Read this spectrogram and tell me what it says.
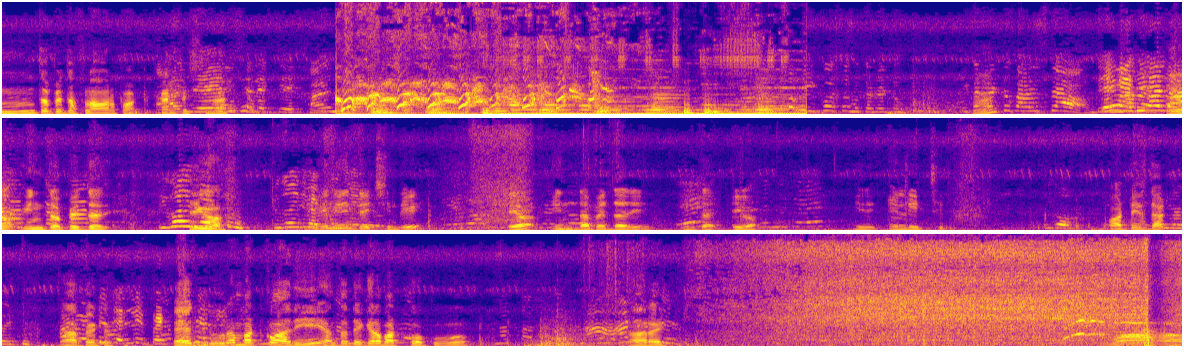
ఇంత పెద్ద ఫ్లవర్ పాట్ కనిపిస్తుందా. ఇగో ఇంత పెద్దది. ఇగో ఇది. నేను తెచ్చింది. ఇగో ఇంత పెద్దది. ఇంత ఇగో ఇది ఇల్లు ఇచ్చి. ఇగో. వాట్ ఈస్ దట్ పెట్టు. ఏ పెట్టు. దూరం పట్టుకో అది. అంత దగ్గర పట్టుకోకు. రైట్ వావ్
